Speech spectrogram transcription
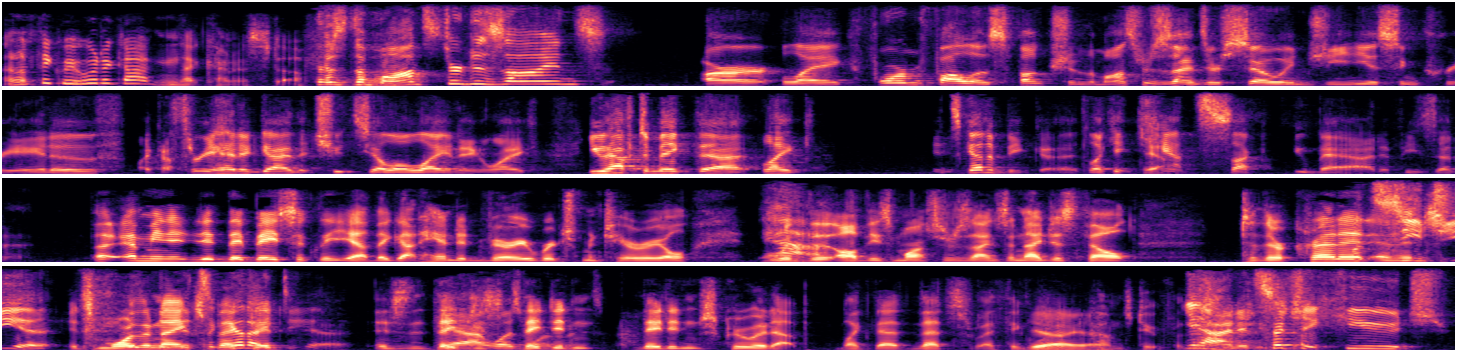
I don't think we would have gotten that kind of stuff. Because the monster designs are like form follows function. The monster designs are so ingenious and creative. Like a three-headed guy that shoots yellow lightning. Like you have to make that like it's gonna be good. Like it can't suck too bad if he's in it. I I mean, it, they basically, yeah, they got handed very rich material with the, all these monster designs, and I just felt, to their credit, But and it's, it. it's more than I It's a good expected, idea. is that they Yeah, just they didn't they didn't screw it up. Like that, that's I think Yeah, what it comes to for the Yeah, and it's such a huge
